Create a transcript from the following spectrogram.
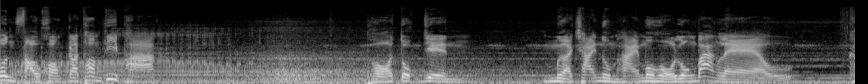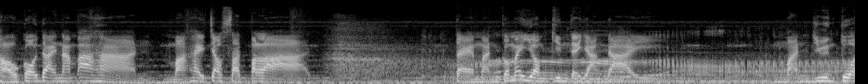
ต้นเสาของกระท่อมที่พัก พอตกเย็น เมื่อชายหนุ่มหายโมโหลงบ้างแล้ว เขาก็ได้นำอาหารมาให้เจ้าสัตว์ประหลาด แต่มันก็ไม่ยอมกินแต่อย่างใด มันยืนตัว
